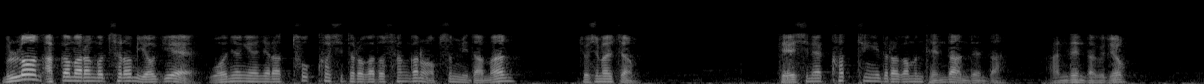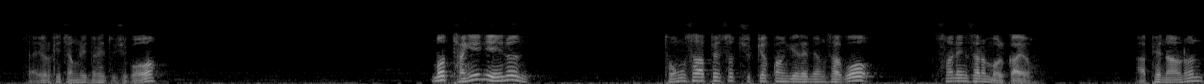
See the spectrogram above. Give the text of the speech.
물론 아까 말한 것처럼 여기에 원형이 아니라 투컷이 들어가도 상관은 없습니다만 조심할 점. 대신에 커팅이 들어가면 된다 안 된다? 안 된다 그죠? 자 이렇게 정리를 해두시고 뭐 당연히 얘는 동사 앞에서 주격관계대명사고 선행사는 뭘까요? 앞에 나오는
